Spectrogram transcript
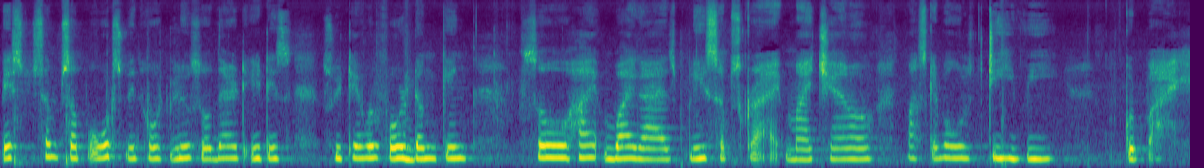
pasted some supports with hot glue so that it is suitable for dunking. So hi bye guys. Please subscribe my channel basketball tv goodbye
